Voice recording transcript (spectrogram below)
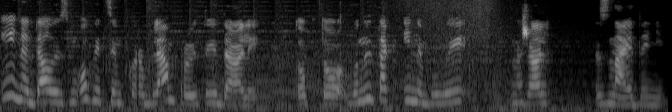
і не дали змоги цим кораблям пройти далі. Тобто вони так і не були, на жаль, знайдені.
